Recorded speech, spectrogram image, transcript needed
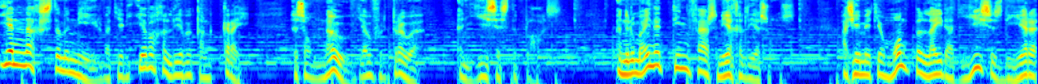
enigste manier wat jy die ewige lewe kan kry, is om nou jou vertroue in Jesus te plaas. In Romeine 10 vers 9 lees ons: As jy met jou mond bely dat Jesus die Here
